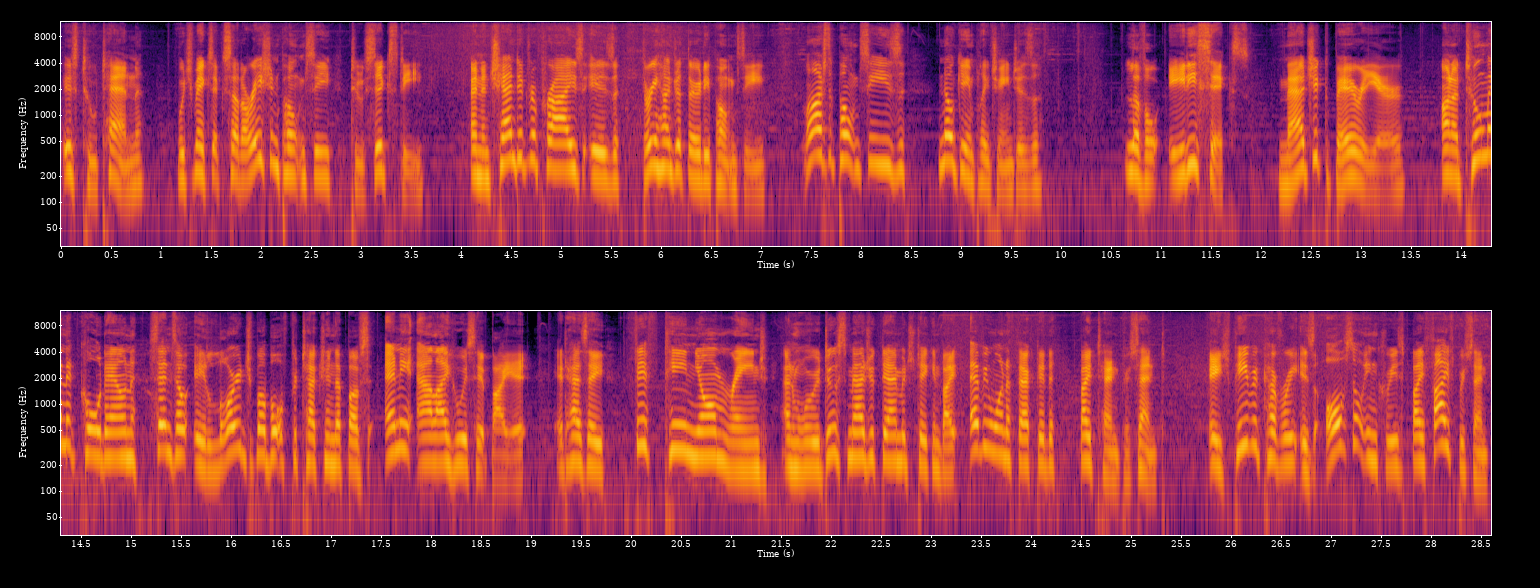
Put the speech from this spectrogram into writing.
is 210, which makes Acceleration potency 260. An Enchanted Reprise is 330 potency. Lots of potencies, no gameplay changes. Level 86, Magic Barrier. On a 2 minute cooldown, sends out a large bubble of protection that buffs any ally who is hit by it. It has a 15 Yalm range and will reduce magic damage taken by everyone affected by 10%. HP recovery is also increased by 5%,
